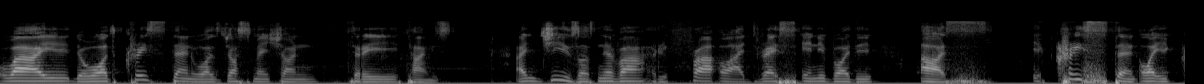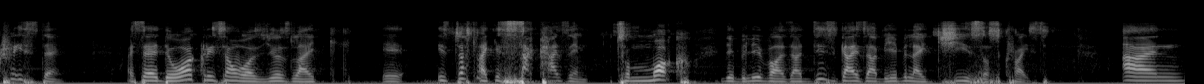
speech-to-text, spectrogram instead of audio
Why the word Christian was just mentioned three times. And Jesus never refer or address anybody as a Christian or a Christian. I said the word Christian was used like a, it's just like a sarcasm to mock the believers that these guys are behaving like Jesus Christ. And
